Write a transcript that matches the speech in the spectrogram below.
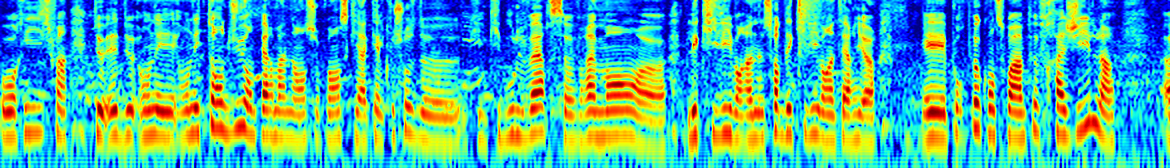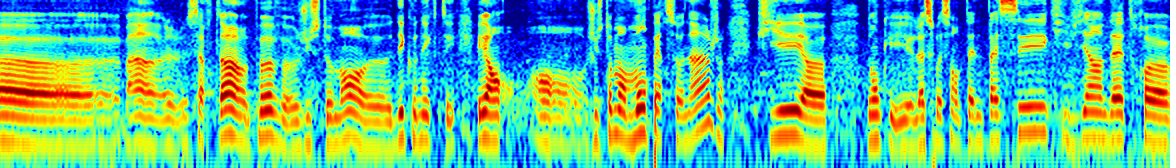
au riche. Enfin, on, est, on est tendu en permanence. Je pense qu'il y a quelque chose qui, bouleverse vraiment euh, l'équilibre, une sorte d'équilibre intérieur. Et pour peu qu'on soit un peu fragile, ben, certains peuvent justement déconnecter. Et en, justement mon personnage, qui est euh, donc la soixantaine passée, qui vient d'être euh,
